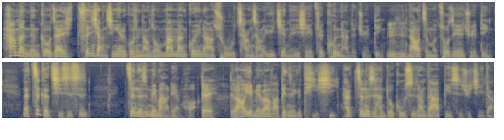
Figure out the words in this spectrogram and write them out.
他们能够在分享经验的过程当中，慢慢归纳出常常遇见的一些最困难的决定，然后怎么做这些决定。那这个其实是真的是没办法量化。对，对。然后也没办法变成一个体系，它真的是很多故事让大家彼此去激荡，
